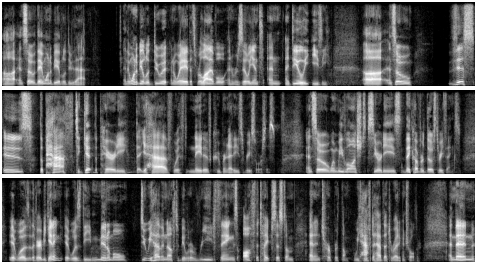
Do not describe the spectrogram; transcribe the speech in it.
Uh, and so they want to be able to do that. And they want to be able to do it in a way that's reliable and resilient and ideally easy. Uh, and so this is the path to get the parity that you have with native Kubernetes resources. And so when we launched CRDs, they covered those three things. It was at the very beginning, it was the minimal do we have enough to be able to read things off the type system and interpret them? We have to have that to write a controller. And then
